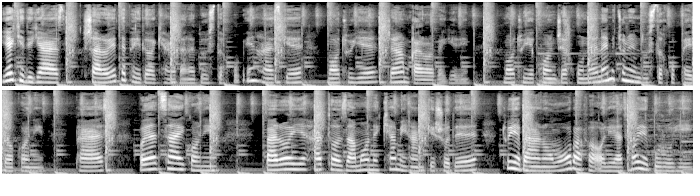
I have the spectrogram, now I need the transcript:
یکی دیگه از شرایط پیدا کردن دوست خوب این هست که ما توی جمع قرار بگیریم. ما توی کنج خونه نمی‌تونیم دوست خوب پیدا کنیم. پس باید سعی کنیم برای حتی زمان کمی هم که شده توی برنامه و فعالیت های گروهی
